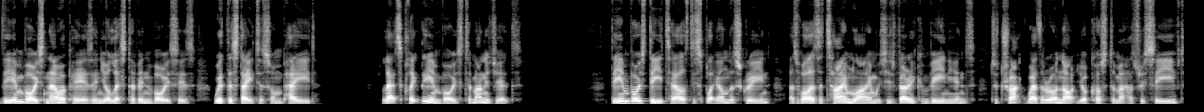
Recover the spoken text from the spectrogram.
The invoice now appears in your list of invoices with the status unpaid. Let's click the invoice to manage it. The invoice details display on the screen as well as a timeline which is very convenient to track whether or not your customer has received,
